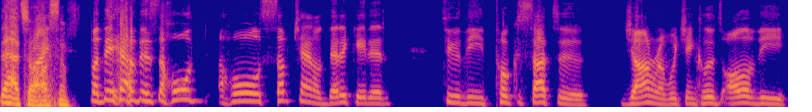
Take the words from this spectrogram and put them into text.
That's right? awesome. But they have this whole whole sub channel dedicated to the tokusatsu genre, which includes all of the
